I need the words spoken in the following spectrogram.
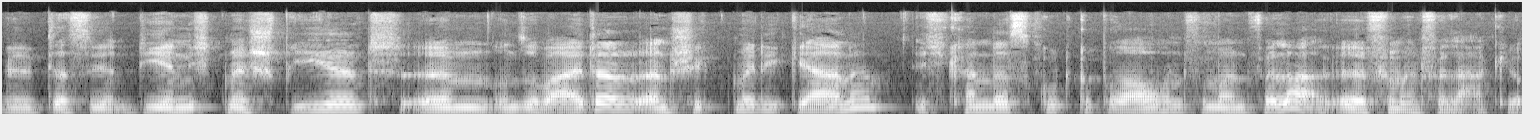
äh, dass ihr, die ihr nicht mehr spielt ähm, und so weiter, dann schickt mir die gerne. Ich kann das gut gebrauchen für meinen Verlag, äh, für meinen Verlag, ja,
